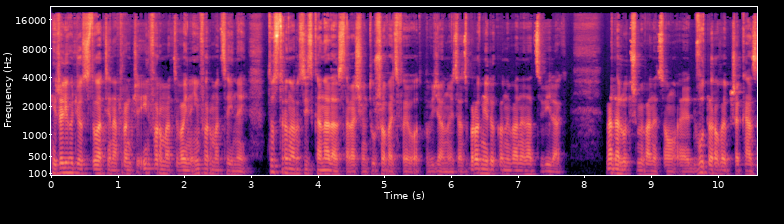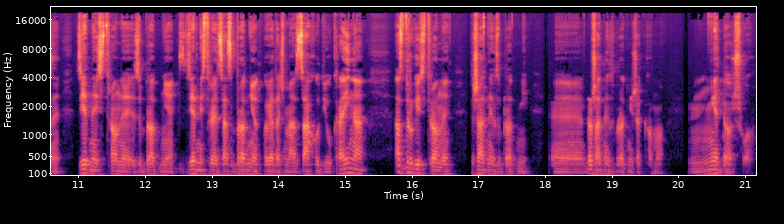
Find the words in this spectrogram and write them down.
Jeżeli chodzi o sytuację na froncie informacji, wojny informacyjnej, to strona rosyjska nadal stara się tuszować swoją odpowiedzialność za zbrodnie dokonywane na cywilach. Nadal utrzymywane są e, dwutorowe przekazy. Z jednej strony zbrodnie, z jednej strony za zbrodnie odpowiadać ma Zachód i Ukraina, a z drugiej strony żadnych zbrodni E, do żadnych zbrodni rzekomo nie doszło.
